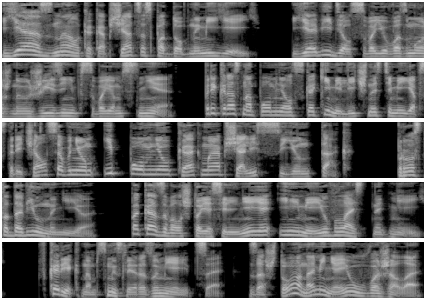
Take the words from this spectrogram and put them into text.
Я знал, как общаться с подобными ей. Я видел свою возможную жизнь в своем сне, прекрасно помнил, с какими личностями я встречался в нем и помнил, как мы общались с Юнтак. Просто давил на нее, показывал, что я сильнее и имею власть над ней. В корректном смысле, разумеется за что она меня и уважала.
